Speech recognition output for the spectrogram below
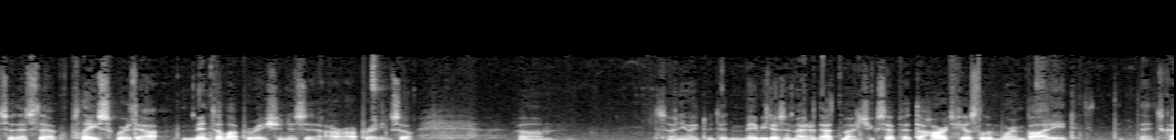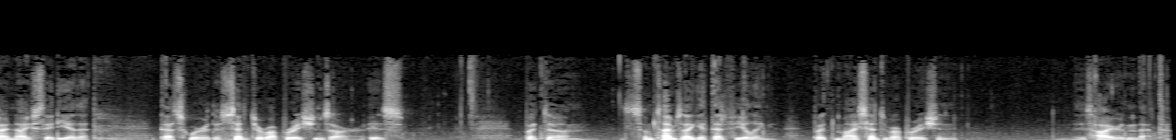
So that's the place where the mental operation is uh, are operating. So, um, so anyway, it maybe doesn't matter that much, except that the heart feels a little more embodied. That's kind of nice the idea that that's where the center of operations are is. But um, sometimes I get that feeling. But my center of operation is higher than that.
